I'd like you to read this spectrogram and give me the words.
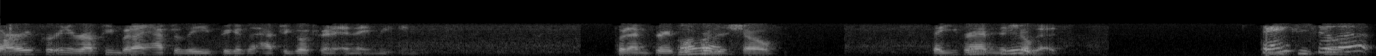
Sorry for interrupting, but I have to leave because I have to go to an NA meeting. But I'm grateful All for right. the show. Thank you for Thank having the show, guys. Thanks, Thank you, Phil. Philip.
